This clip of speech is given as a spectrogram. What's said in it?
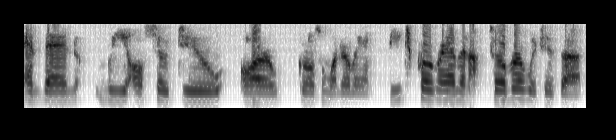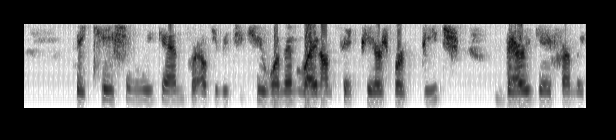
And then we also do our Girls in Wonderland Beach program in October, which is a vacation weekend for LGBTQ women right on St. Petersburg Beach. Very gay friendly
